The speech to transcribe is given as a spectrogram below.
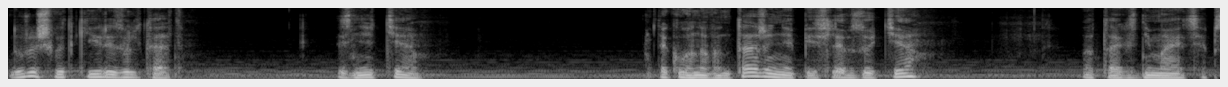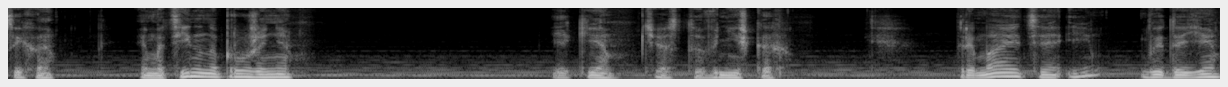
Дуже швидкий результат. Зняття такого навантаження після взуття. Отак знімається психоемоційне напруження, яке часто в ніжках тримається і видає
